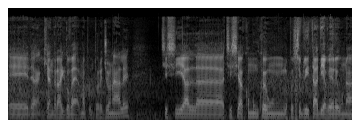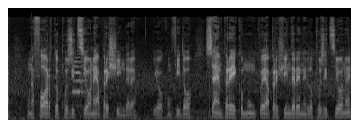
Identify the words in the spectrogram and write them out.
eh, da chi andrà al governo appunto regionale, ci sia, il, ci sia comunque un, la possibilità di avere una, una forte opposizione a prescindere. Io confido sempre e comunque a prescindere nell'opposizione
